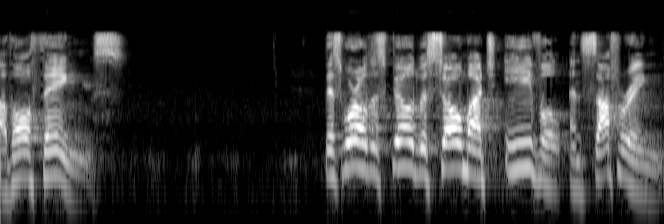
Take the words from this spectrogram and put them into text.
of all things. This world is filled with so much evil and suffering.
